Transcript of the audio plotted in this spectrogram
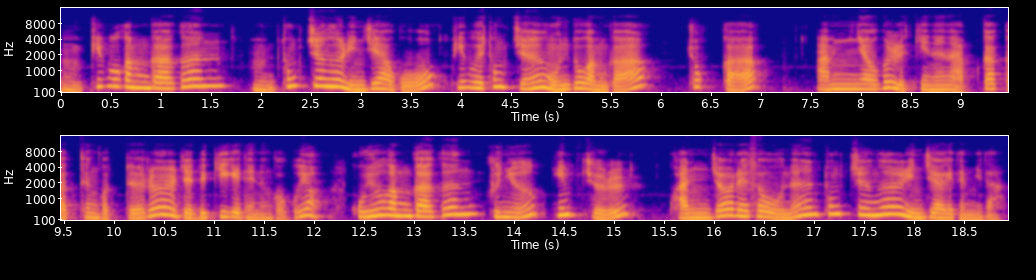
음, 피부 감각은 음, 통증을 인지하고 피부의 통증, 온도 감각, 촉각, 압력을 느끼는 압각 같은 것들을 이제 느끼게 되는 거고요. 고유 감각은 근육, 힘줄, 관절에서 오는 통증을 인지하게 됩니다.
